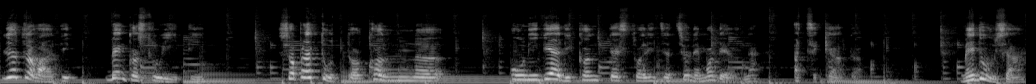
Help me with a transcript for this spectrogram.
li ho trovati ben costruiti, soprattutto con un'idea di contestualizzazione moderna azzeccata. Medusa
